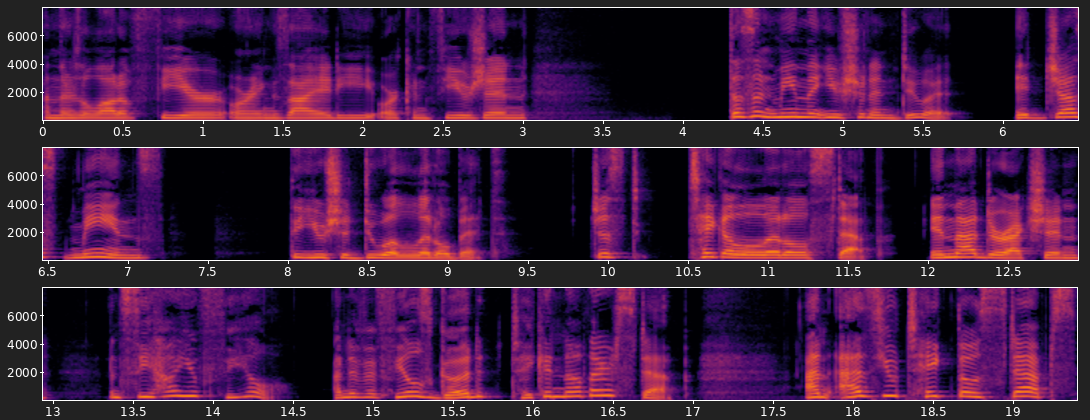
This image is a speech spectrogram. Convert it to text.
and there's a lot of fear or anxiety or confusion doesn't mean that you shouldn't do it. It just means that you should do a little bit. Just take a little step in that direction and see how you feel. And if it feels good, take another step. And as you take those steps,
